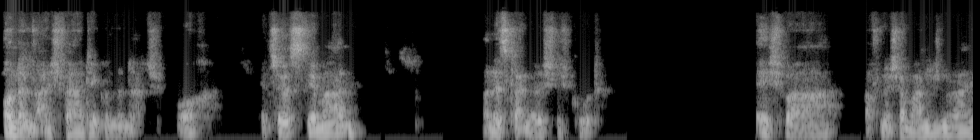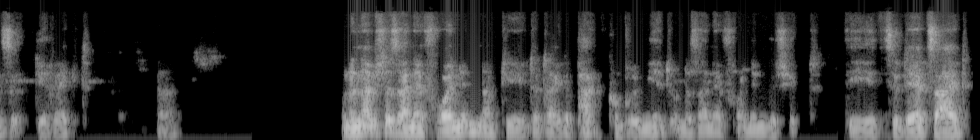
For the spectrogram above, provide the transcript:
Und dann war ich fertig und dann dachte ich, oh, jetzt hörst du dir mal an. Und es klang richtig gut. Ich war auf einer schamanischen Reise direkt. Ja. Und dann habe ich das einer Freundin, habe die Datei gepackt, komprimiert und das einer Freundin geschickt, die zu der Zeit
